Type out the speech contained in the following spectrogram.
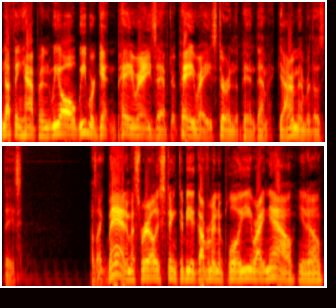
Nothing happened. We all we were getting pay raise after pay raise during the pandemic. Yeah, I remember those days. I was like, man, it must really stink to be a government employee right now, you know,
